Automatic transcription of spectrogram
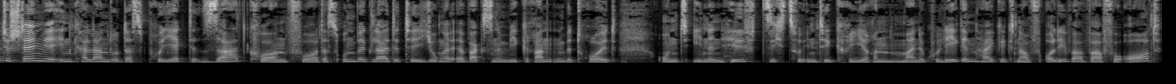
Heute stellen wir in Kalando das Projekt Saatkorn vor, das unbegleitete junge erwachsene Migranten betreut und ihnen hilft, sich zu integrieren. Meine Kollegin Heike Knauf-Oliver war vor Ort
